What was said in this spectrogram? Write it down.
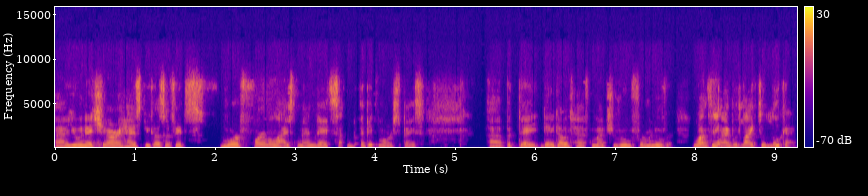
Uh, UNHCR has, because of its more formalized mandates, a bit more space uh, but they, they don't have much room for maneuver. One thing I would like to look at,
